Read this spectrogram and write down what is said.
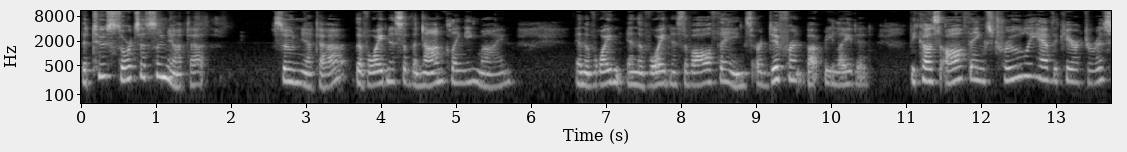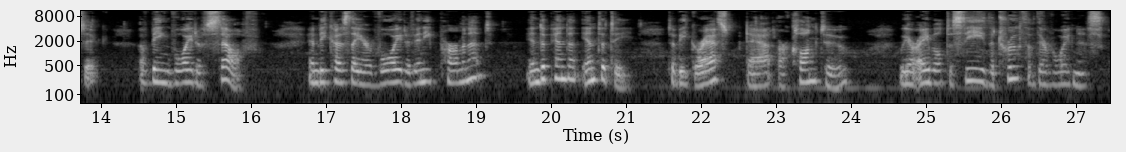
The two sorts of sunyata, sunyata, the voidness of the non-clinging mind, and the void and the voidness of all things are different but related, because all things truly have the characteristic of being void of self, and because they are void of any permanent, independent entity to be grasped at or clung to, we are able to see the truth of their voidness.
